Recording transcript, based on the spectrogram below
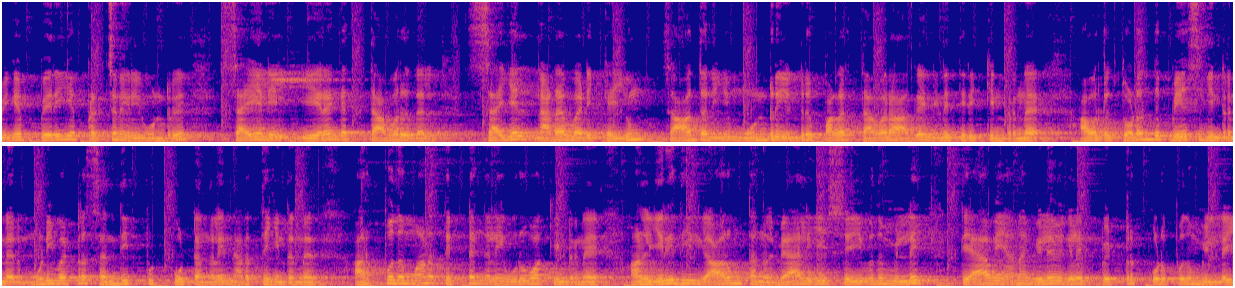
மிகப்பெரிய பிரச்சனைகளில் ஒன்று செயலில் இறங்க தவறுதல். செயல் நடவடிக்கையும் சாதனையும் ஒன்று என்று பலர் தவறாக நினைத்திருக்கின்றனர் அவர்கள் தொடர்ந்து பேசுகின்றனர் முடிவற்ற சந்திப்பு கூட்டங்களை நடத்துகின்றனர் அற்புதமான திட்டங்களை உருவாக்கின்றனர் ஆனால் இறுதியில் யாரும் தங்கள் வேலையை செய்வதும் இல்லை தேவையான விளைவுகளை பெற்றுக் கொடுப்பதும் இல்லை.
